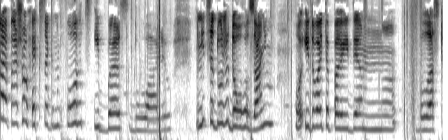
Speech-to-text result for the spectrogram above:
я пройшов Hexagon Force і без дуалів. Мені це дуже довго зайняло. І давайте перейдемо на Blast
